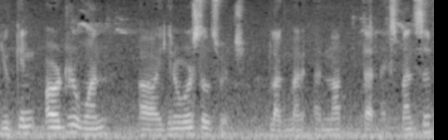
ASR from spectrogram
You can order one uh, universal switch plug uh, not that expensive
